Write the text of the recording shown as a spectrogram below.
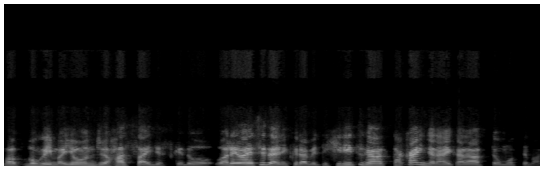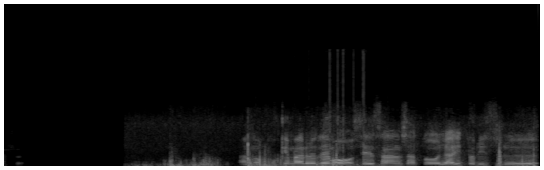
まあ、僕今48歳ですけど、我々世代に比べて比率が高いんじゃないかなって思ってます。あのポケマルでも生産者とやり取りする、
